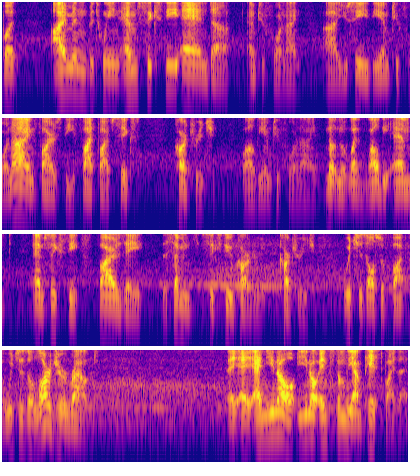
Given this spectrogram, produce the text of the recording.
but I'm in between M60 and uh, M249. Uh, you see, the M249 fires the 5.56 cartridge while the M249 no no while the M M60 fires a the 762 cartridge, which is also which is a larger round. And, and, and, you know you know instantly I'm pissed by that.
